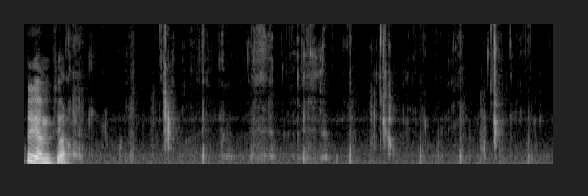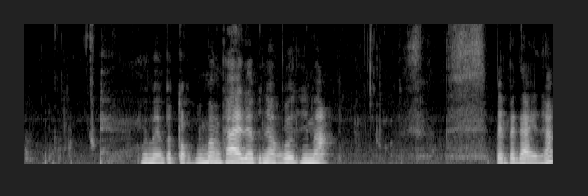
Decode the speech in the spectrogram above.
เปลี่ยนจ้ะ มันเป็นประตกในเมืองไทยได้พี่น้องก็หิมะ เป็นไปได้นะ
